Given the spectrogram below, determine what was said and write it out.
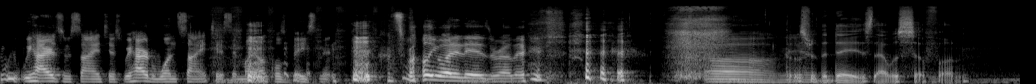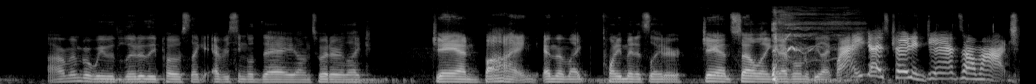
We, we hired some scientists. We hired one scientist in my uncle's basement. That's probably what it is, brother. Oh, Those man. were the days. That was so fun. I remember we would literally post like every single day on Twitter, like Jan buying, and then like 20 minutes later, Jan selling, and everyone would be like, "Why are you guys trading Jan so much?"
